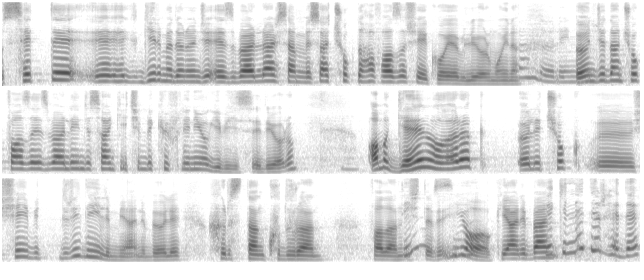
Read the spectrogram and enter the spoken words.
sette e, girmeden önce ezberlersem mesela çok daha fazla şey koyabiliyorum oyuna. Ben de öyleyim. Önceden çok fazla ezberleyince sanki içimde küfleniyor gibi hissediyorum. Ama genel olarak öyle çok e, şey biri değilim yani böyle hırstan kuduran falan Değil işte. misin? Yok yani ben Peki nedir hedef?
